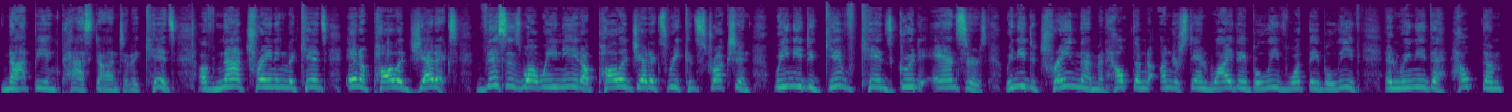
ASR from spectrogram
not being passed on to the kids, of not training the kids in apologetics. This is what we need. Apologetics reconstruction. We need to give kids good answers. We need to train them and help them to understand why they believe what they believe. And we need to help them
